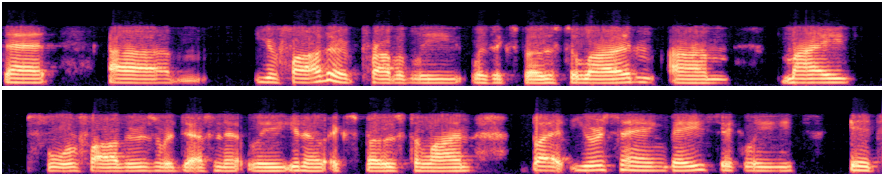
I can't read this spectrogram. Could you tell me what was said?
that um, your father probably was exposed to Lyme. Um, my forefathers were definitely, you know, exposed to Lyme. But you're saying basically it's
